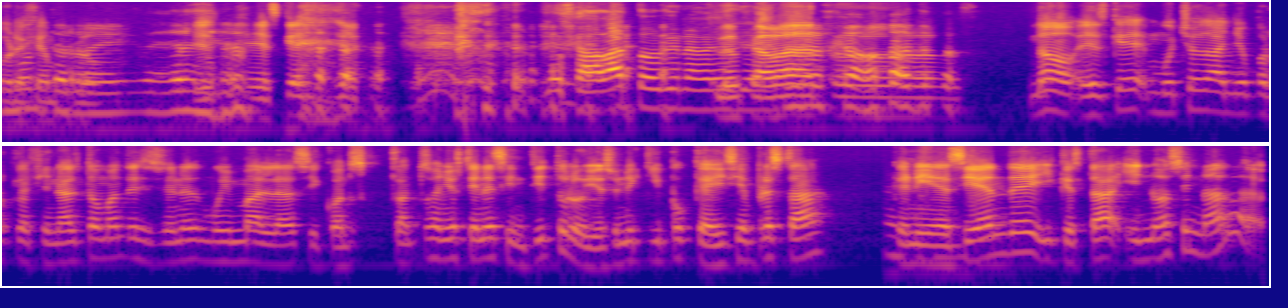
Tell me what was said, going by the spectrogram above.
Por ejemplo. Es, que. los jabatos de una vez. Los jabatos. No, es que mucho daño porque al final toman decisiones muy malas y cuántos, cuántos años tiene sin título y es un equipo que ahí siempre está, que ni desciende y que está y no hace nada.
